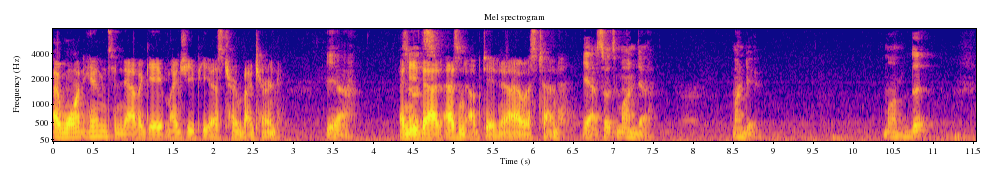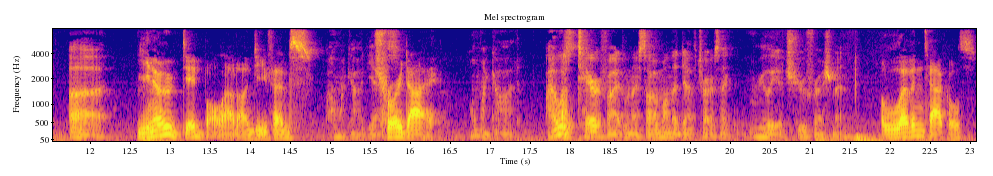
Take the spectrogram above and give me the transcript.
I want him to navigate my GPS turn by turn. Yeah. I So need that as an update in iOS 10. Yeah, so it's Monda. Mondu. Monda. Uh, You know who did ball out on defense? oh my god, yes. Troy Dye. Oh my god. I was terrified when I saw him on the depth chart. I was like, really a true freshman. 11 tackles,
